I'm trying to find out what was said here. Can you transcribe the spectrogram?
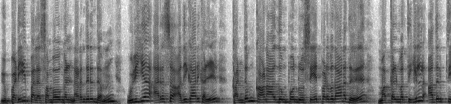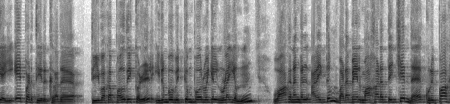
இப்படி பல சம்பவங்கள் நடந்திருந்தும் உரிய அரசு அதிகாரிகள் கண்டும் காணாததும் போன்று செயற்படுவதானது மக்கள் மத்தியில் அதிருப்தியை ஏற்படுத்தியிருக்கிறது. தீவக பகுதிக்குள் இரும்பு விற்கும் போர்வையில் நுழையும் வாகனங்கள் அனைத்தும் வடமேல் மாகாணத்தைச் சேர்ந்த குறிப்பாக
